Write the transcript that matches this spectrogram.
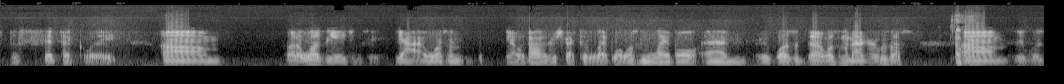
specifically, um, but it was the agency. Yeah, it wasn't. Yeah, with all due respect to the label, it wasn't the label, and it wasn't. No, it wasn't the manager. It was us. Um, it was.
